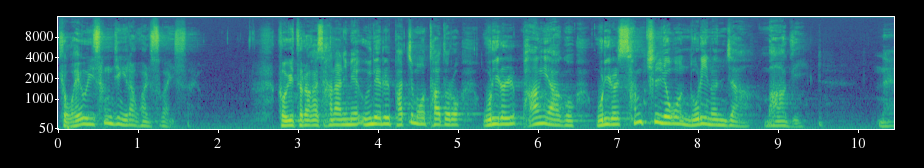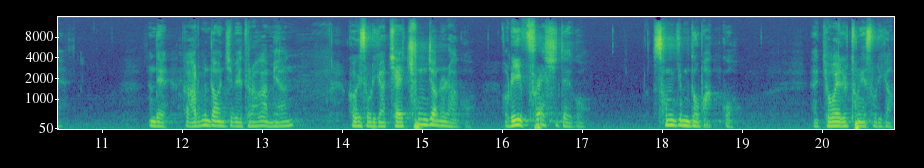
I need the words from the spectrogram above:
교회의 상징이라고 할 수가 있어요. 거기 들어가서 하나님의 은혜를 받지 못하도록 우리를 방해하고 우리를 삼키려고 노리는 자 마귀. 네. 근데 그 아름다운 집에 들어가면 거기서 우리가 재충전을 하고 refresh 되고 섬김도 받고 교회를 통해서 우리가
